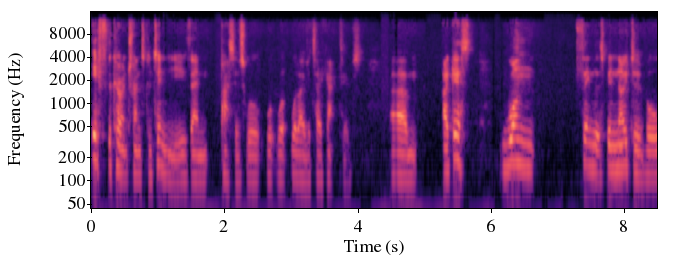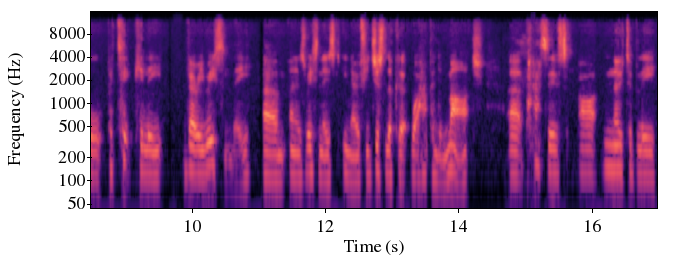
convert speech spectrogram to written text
if the current trends continue, then passives will, will, will overtake actives. Um, I guess one thing that's been notable, particularly very recently, um, and as recently as, you know, if you just look at what happened in March, uh, passives are notably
